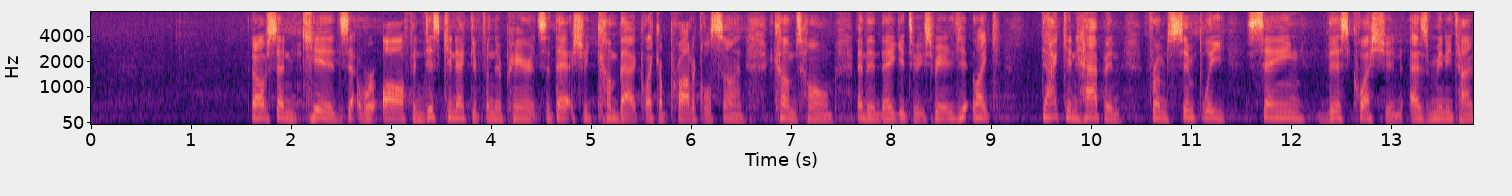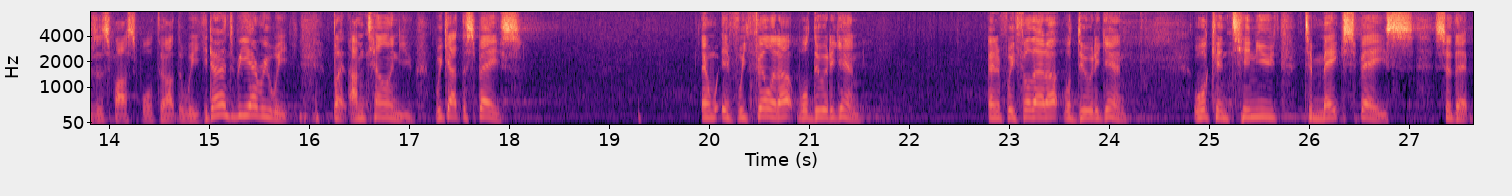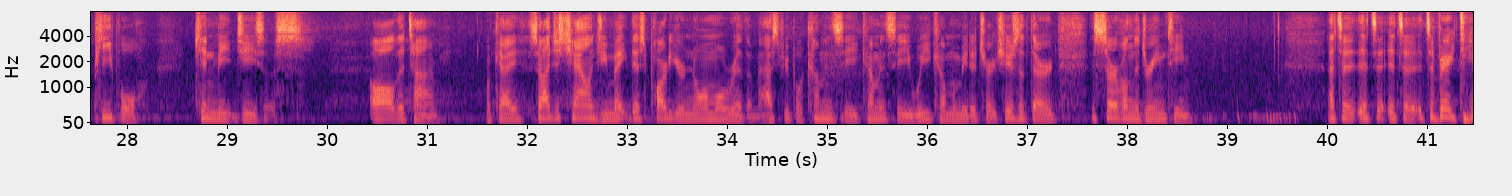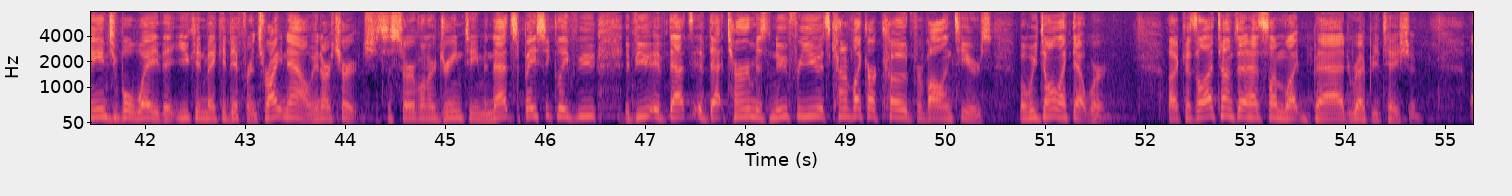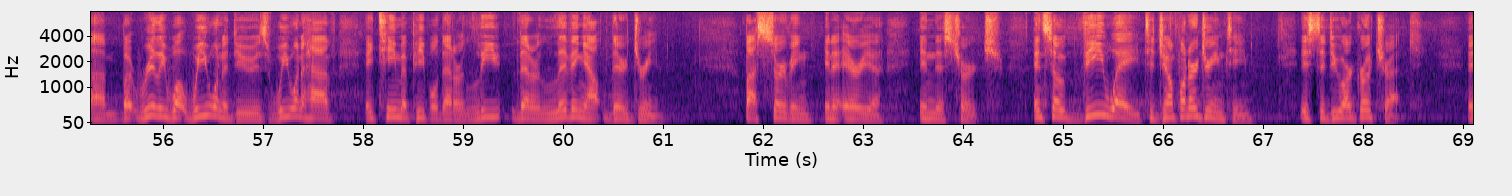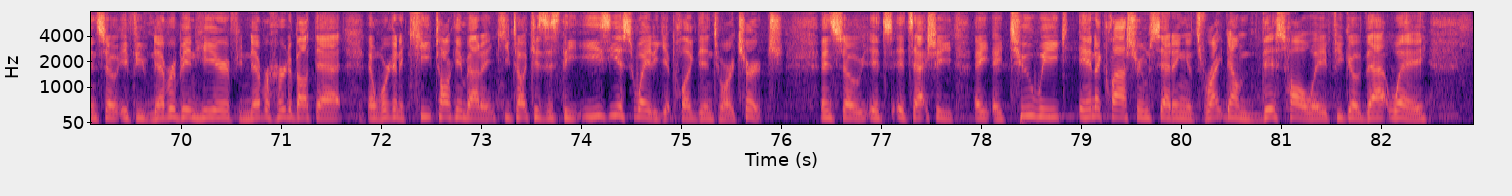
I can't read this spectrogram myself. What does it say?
And all of a sudden, kids that were off and disconnected from their parents, that they actually come back like a prodigal son comes home, and then they get to experience. Like, that can happen from simply saying this question as many times as possible throughout the week. It doesn't have to be every week, but I'm telling you, we got the space. And if we fill it up, we'll do it again. And if we fill that up, we'll do it again. We'll continue to make space so that people can meet Jesus all the time. Okay? So I just challenge you, make this part of your normal rhythm. Ask people, come and see, come and see. Will you come with me to church? Here's the third serve on the dream team. That's a, it's, a, it's, a, it's a very tangible way that you can make a difference right now in our church. It's to serve on our dream team. And that's basically, if, you, if, you, if, that's, if that term is new for you, it's kind of like our code for volunteers. But we don't like that word because uh, a lot of times that has some like bad reputation. Um, but really, what we want to do is we want to have a team of people that are le- that are living out their dream by serving in an area in this church. And so, the way to jump on our dream team is to do our growth track. And so, if you've never been here, if you've never heard about that, and we're going to keep talking about it and keep talking because it's the easiest way to get plugged into our church. And so, it's it's actually a, a two week in a classroom setting. It's right down this hallway. If you go that way,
